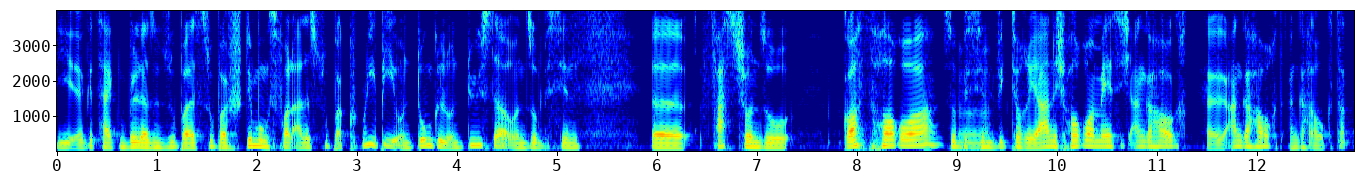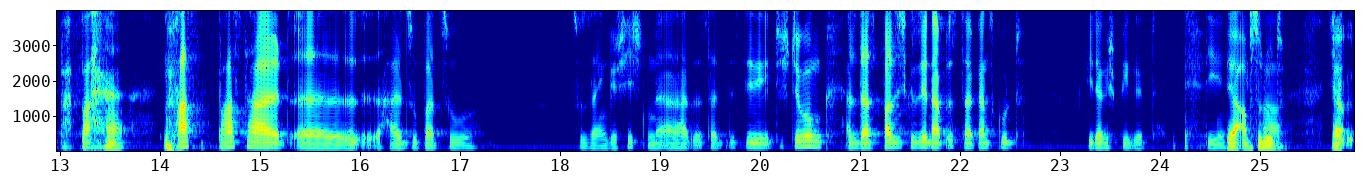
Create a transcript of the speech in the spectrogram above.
Die äh, gezeigten Bilder sind super, ist super stimmungsvoll, alles super creepy und dunkel und düster und so ein bisschen äh, fast schon so Goth-Horror, so ein bisschen viktorianisch horrormäßig angehaucht, äh, angehaucht, angehaucht. Pa pa pa passt, passt halt, äh, halt super zu, zu seinen Geschichten. Ne? Ist, ist die, die Stimmung, also das, was ich gesehen habe, ist da ganz gut wiedergespiegelt. Die, die absolut. Paar. Ich Ja. habe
